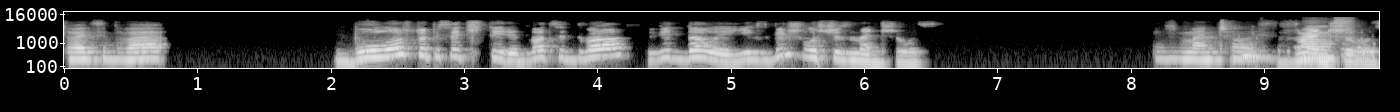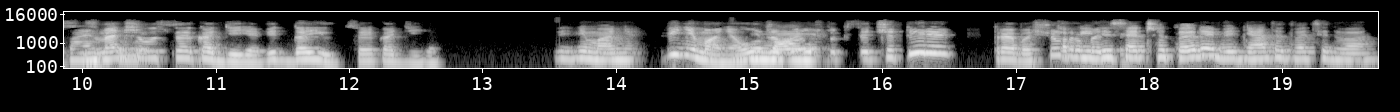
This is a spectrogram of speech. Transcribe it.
22 Було 154, 22 віддали. Їх збільшилось чи зменшилось? зменшилось. Зменшилось. Зменшилось це яка дія? Віддають це яка дія? Віднімання. Віднімання. Отже, було Віднімання. 154, треба що зробити? 154 відняти 22.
